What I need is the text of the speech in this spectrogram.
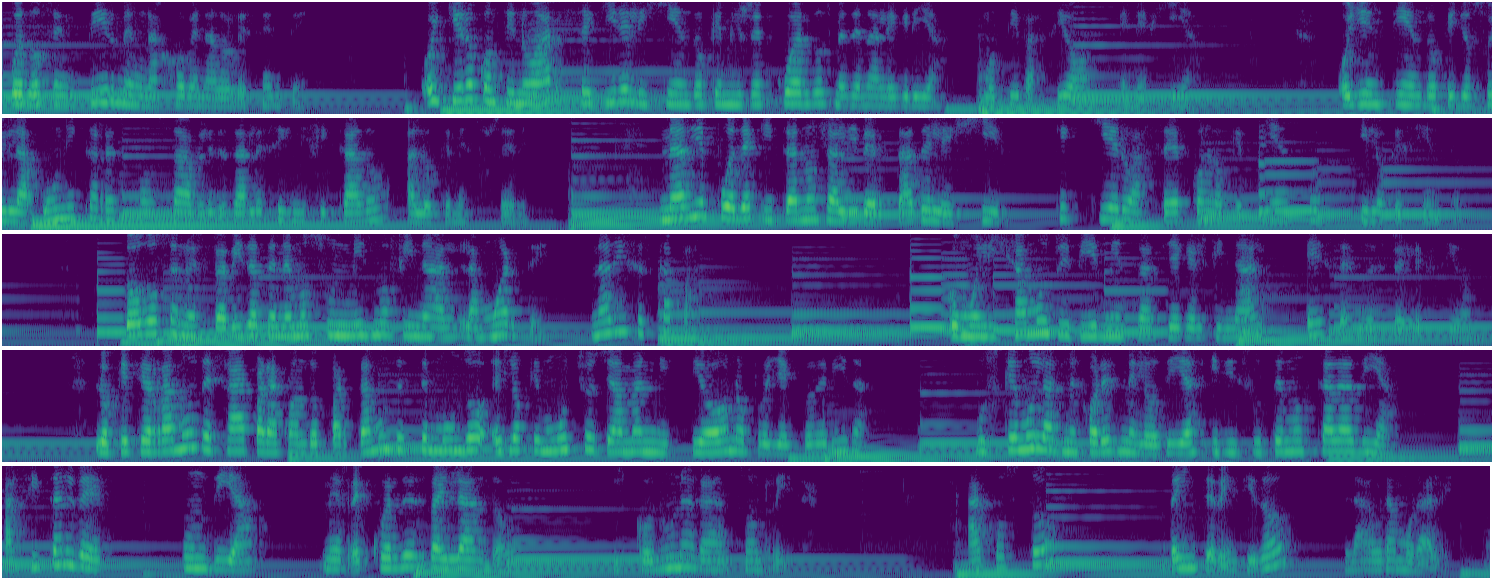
Puedo sentirme una joven adolescente. Hoy quiero continuar, seguir eligiendo que mis recuerdos me den alegría, motivación, energía. Hoy entiendo que yo soy la única responsable de darle significado a lo que me sucede. Nadie puede quitarnos la libertad de elegir qué quiero hacer con lo que pienso y lo que siento. Todos en nuestra vida tenemos un mismo final, la muerte, nadie se escapa. Como elijamos vivir mientras llegue el final, esa es nuestra elección. Lo que querramos dejar para cuando partamos de este mundo es lo que muchos llaman misión o proyecto de vida. Busquemos las mejores melodías y disfrutemos cada día. Así tal vez un día me recuerdes bailando con una gran sonrisa. Agosto 2022, Laura Morales.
